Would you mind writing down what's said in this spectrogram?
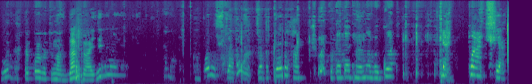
Вот такой вот у нас заказик. Помнишь, я, я вот это хочу показать на Новый год. Пять пачек.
